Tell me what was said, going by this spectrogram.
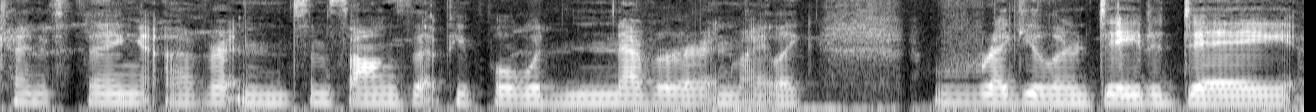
kind of thing. I've written some songs that people would never in my like regular day to day.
